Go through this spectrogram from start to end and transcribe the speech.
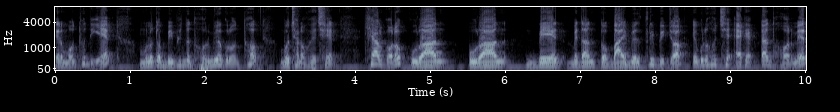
এর মধ্য দিয়ে মূলত বিভিন্ন ধর্মীয় গ্রন্থ বোঝানো হয়েছে। খেয়াল করো, কোরআন, পুরাণ, বেদ, বেদান্ত, বাইবেল, ত্রিপিটক, এগুলো হচ্ছে এক একটা ধর্মের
